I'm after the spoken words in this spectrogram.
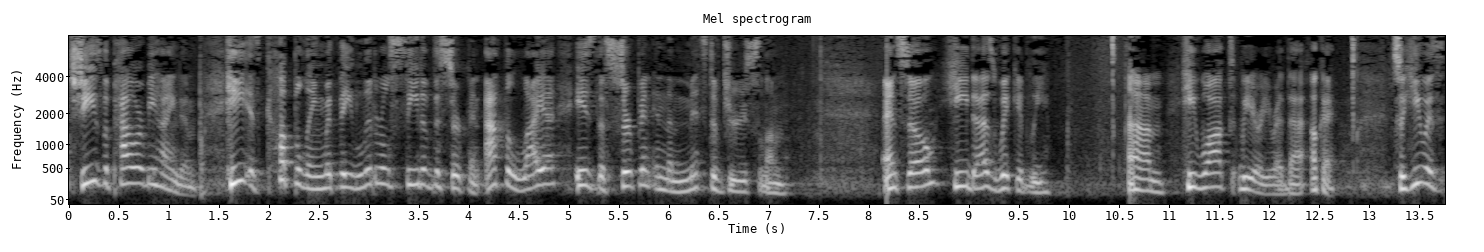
She's the power behind him. He is coupling with the literal seed of the serpent. Athaliah is the serpent in the midst of Jerusalem. And so he does wickedly. Um, he walked, we already read that. Okay. So he was,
